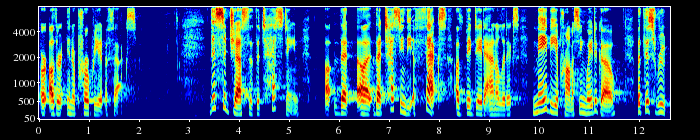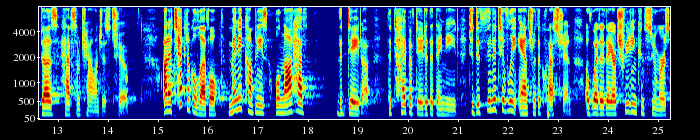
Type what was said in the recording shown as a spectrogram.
or other inappropriate effects. This suggests that the testing uh, that, uh, that testing the effects of big data analytics may be a promising way to go, but this route does have some challenges too. On a technical level, many companies will not have the data, the type of data that they need to definitively answer the question of whether they are treating consumers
